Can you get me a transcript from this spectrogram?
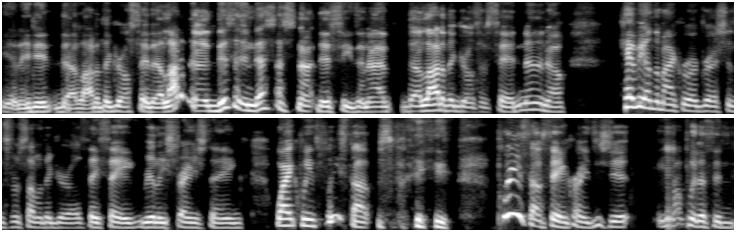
Yeah, they did. A lot of the girls say that. A lot of the this and that's just not this season. I've a lot of the girls have said no, no, no. Heavy on the microaggressions from some of the girls. They say really strange things. White queens, please stop. please stop saying crazy shit. Y'all put us in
